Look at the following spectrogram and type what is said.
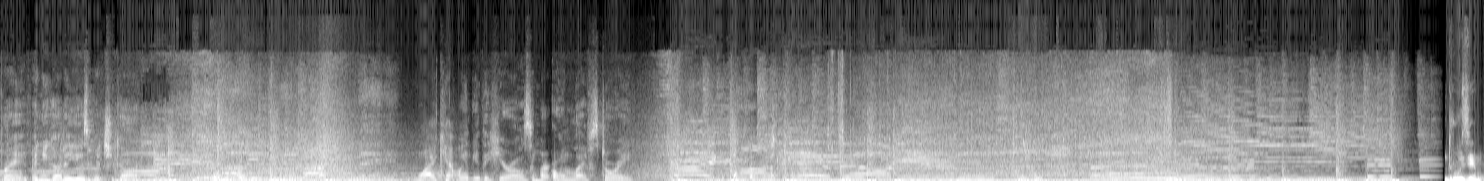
Brave, and you gotta use what you got. Why can't we be the heroes of our own life story? Друзі,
